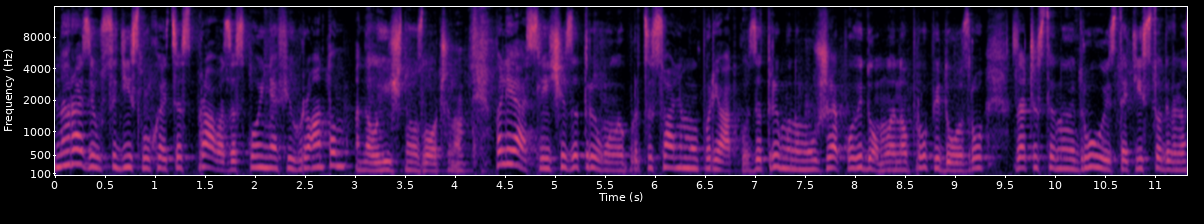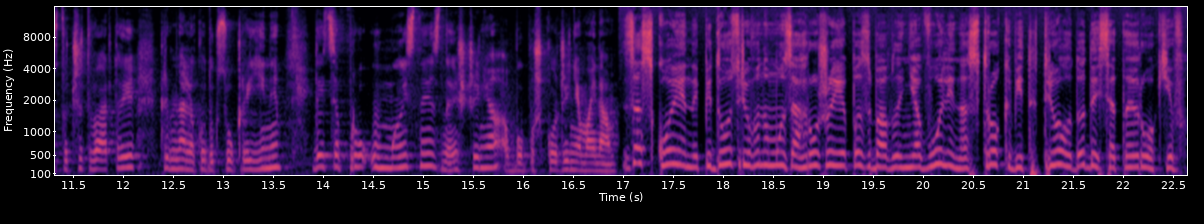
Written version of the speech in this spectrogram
Наразі у суді слухається справа за скоєння фігурантом аналогічного злочину. Палія слідчі затримали у процесуальному порядку. Затриманому вже повідомлено про підозру за частиною 2 статті 194 Кримінального кодексу України. Йдеться про умисне знищення або пошкодження майна. За скоєне підозрюваному загрожує позбавлення волі на строк від 3 до 10 років.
